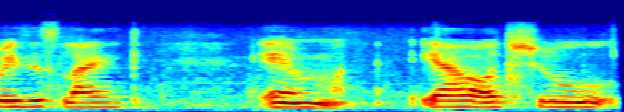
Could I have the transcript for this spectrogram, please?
phrases like Я хочу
